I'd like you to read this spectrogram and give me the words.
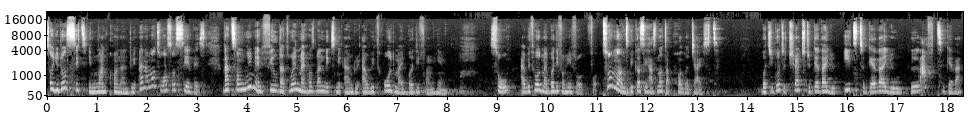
So you don't sit in one corner and do it. And I want to also say this that some women feel that when my husband makes me angry, I withhold my body from him. So I withhold my body from him for, for two months because he has not apologized. But you go to church together, you eat together, you laugh together,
